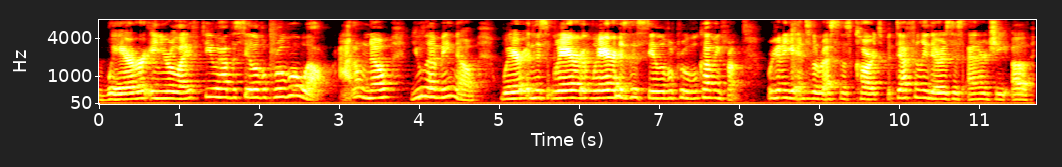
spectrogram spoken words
where in your life do you have the seal of approval? Well i don't know. You let me know. Where in this where where is this seal of approval coming from we're going to get into the rest of this cards, but definitely there is this energy of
